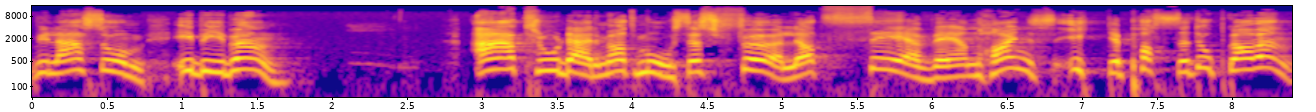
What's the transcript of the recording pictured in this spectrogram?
vi leser om i Bibelen. Jeg tror dermed at Moses føler at CV-en hans ikke passer til oppgaven.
